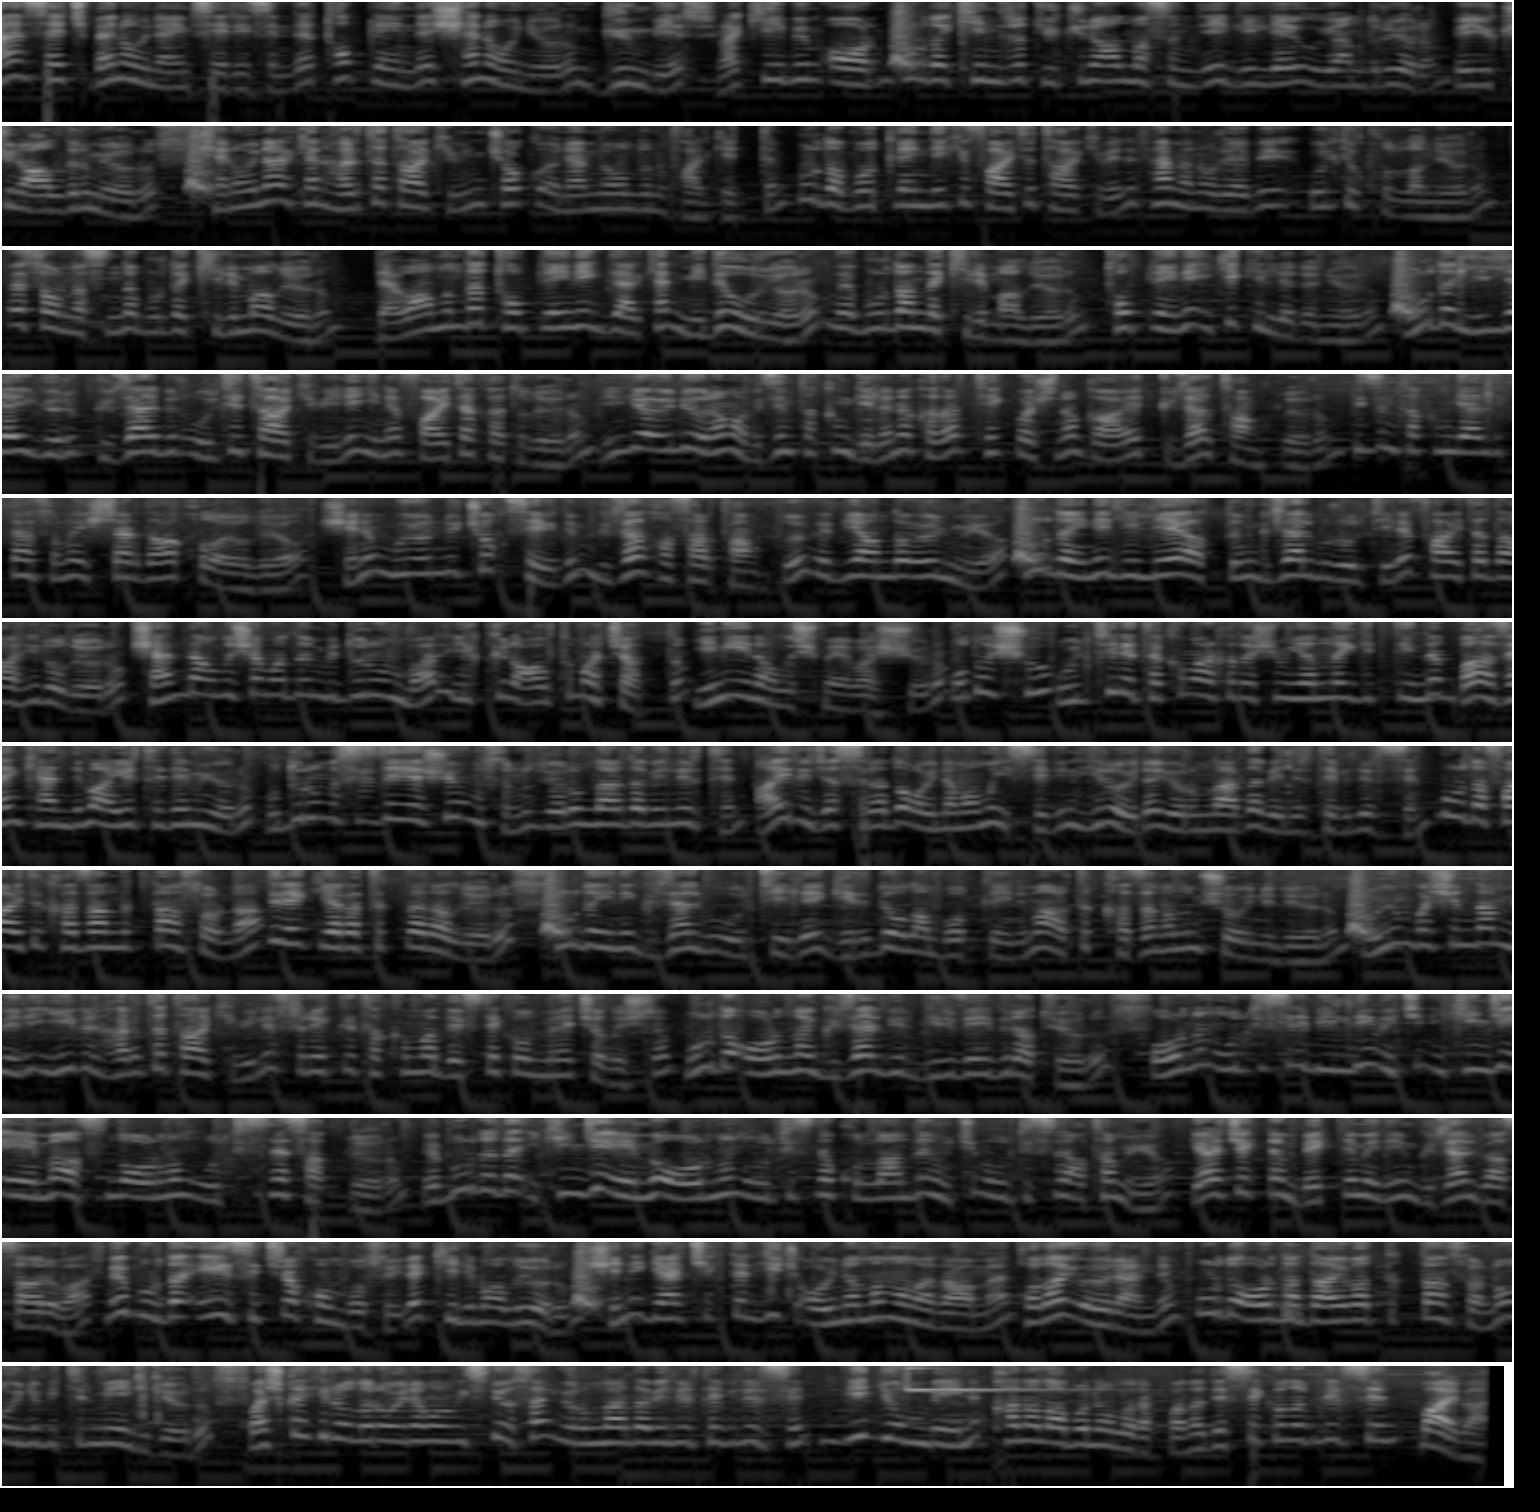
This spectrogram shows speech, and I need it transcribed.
Sen Seç Ben Oynayayım serisinde top lane'de Shen oynuyorum gün 1. Rakibim Ornn. Burada Kindred yükünü almasın diye Lilia'yı uyandırıyorum ve yükünü aldırmıyoruz. Shen oynarken harita takibinin çok önemli olduğunu fark ettim. Burada bot lane'deki fight'ı takip edip hemen oraya bir ulti kullanıyorum ve sonrasında burada kilimi alıyorum. Devamında top lane'e giderken mid'e uğruyorum ve buradan da kilimi alıyorum. Top lane'e 2 kill'le dönüyorum. Burada Lilia'yı görüp güzel bir ulti takibiyle yine fight'a katılıyorum. Lilia ölüyor ama bizim takım gelene kadar tek başına gayet güzel tanklıyorum. Bizim takım geldikten sonra işler daha kolay oluyor. Shen'in bu yönünü çok sevdim. Güzel hasar tanklıyor ve bir anda ölmüyor. Burada yine Lilia'ya attığım güzel bir ultiyle fight'a dahil oluyorum. Shen'de alışamadığım bir durum var. İlk gün 6 maç attım. Yeni yeni alışmaya başlıyorum. O da şu ultiyle takım arkadaşımın yanına gittiğinde bazen kendimi ayırt edemiyorum. Bu durumu siz de yaşıyor musunuz? Yorumlarda belirtin. Ayrıca sırada oynamamı istediğin hero'yu da yorumlarda belirtebilirsin. Burada fight'ı kazandıktan sonra direkt yaratıklar alıyoruz. Burada yine güzel bir ultiyle geride olan bot lane'imi artık kazanalım şu oyunu diyorum. Oyun başından beri iyi bir harita takibiyle sürekli takıma destek olmaya çalıştım. Burada Ornn'a güzel bir 1v1 atıyoruz. Ornn'un ultisini bildiğim için ikinci aim'i aslında Ornn'un ultisine saklıyorum. Ve burada da ikinci aim'i Ornn'un ultisine kullandığım için ultisini atamıyor. Gerçekten beklemediğim güzel bir hasarı var. Ve burada E sıçra kombosuyla kilimi alıyorum. Shen'i gerçekten hiç oynamamama rağmen kolay öğrendim. Burada orada dive attıktan sonra oyunu bitirmeye gidiyoruz. Başka hero'ları oynamamı istiyorsan yorumlarda belirtebilirsin. Videomu beğenip kanala abone olarak bana destek olabilirsin. Bay bay.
